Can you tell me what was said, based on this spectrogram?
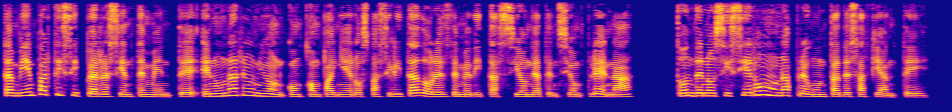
También participé recientemente en una reunión con compañeros facilitadores de meditación de atención plena donde nos hicieron una pregunta desafiante.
